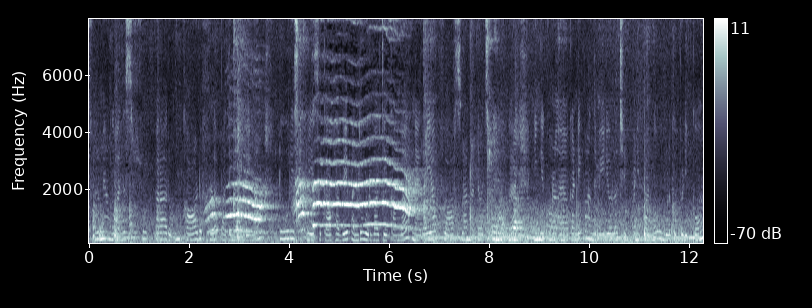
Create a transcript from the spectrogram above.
ஃபுல்லுமே அங்கே வந்து சூப்பராக இருக்கும். காடு ஃபுல்லாக பார்த்தீங்க அப்படின்னா டூரிஸ்ட் பிளேஸுக்காகவே வந்து உருவாக்கியிருக்காங்க. நிறைய நிறையா ஃப்ளார்ஸ்லாம் நட்டு வச்சுருக்காங்க. நீங்கள் கண்டிப்பாக அந்த வீடியோலாம் செக் பண்ணி பாருங்கள் உங்களுக்கு பிடிக்கும்.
